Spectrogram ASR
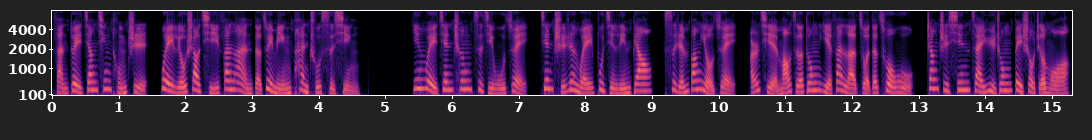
反对江青同志。为刘少奇翻案的罪名判处死刑，因为坚称自己无罪，坚持认为不仅林彪四人帮有罪，而且毛泽东也犯了左的错误。张志新在狱中备受折磨，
